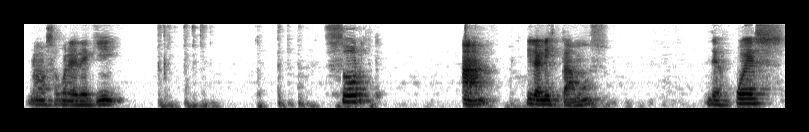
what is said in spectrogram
Vamos a poner aquí sort A y la listamos. Después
